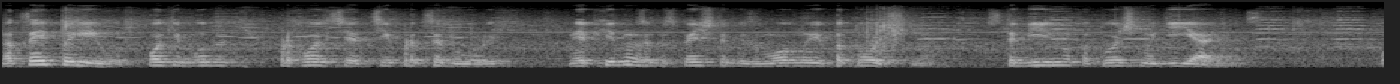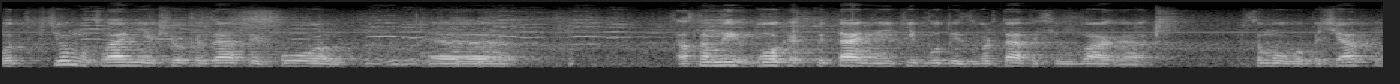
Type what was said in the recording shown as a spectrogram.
На цей період, поки будуть проходитися ці процедури, необхідно забезпечити безумовно і поточну, стабільну поточну діяльність. От в цьому плані, якщо казати по е, основних блоках питань, на які буде звертатися увага з самого початку,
